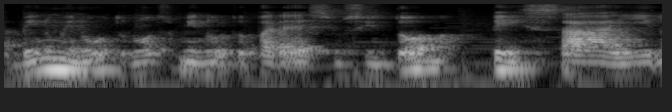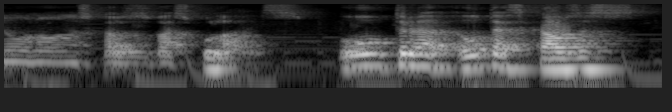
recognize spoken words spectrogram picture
bem no minuto, no outro minuto aparece um sintoma, pensar aí no, no, nas causas vasculares. Outra, outras causas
